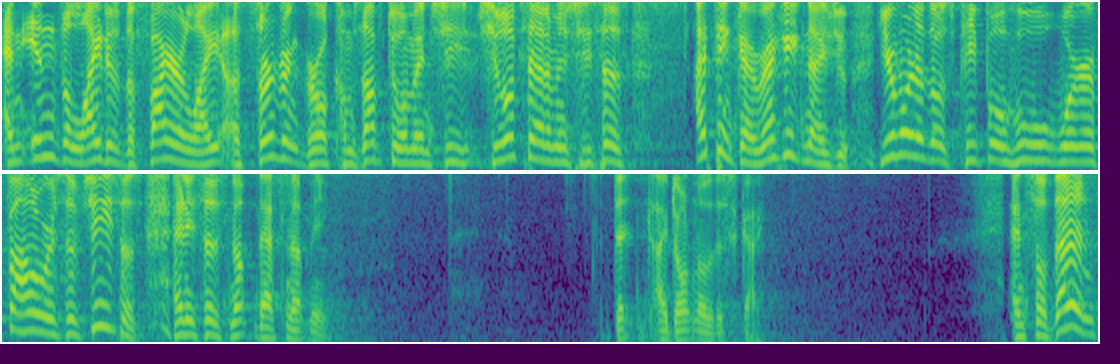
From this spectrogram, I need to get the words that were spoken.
and in the light of the firelight, a servant girl comes up to him and she, she looks at him and she says, I think I recognize you. You're one of those people who were followers of Jesus. And he says, no, that's not me. I don't know this guy. And so then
